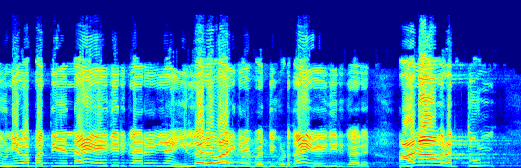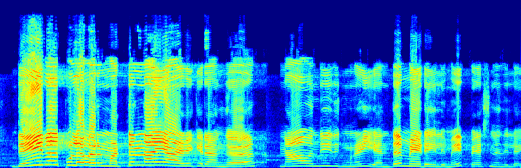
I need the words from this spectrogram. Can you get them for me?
துணிவை பற்றியும் தான் எழுதியிருக்காரு ஏன் இல்லற வாழ்க்கையை பற்றி கூட தான் எழுதியிருக்காரு. ஆனால் அவரை துன் தெய்வ புலவர் மட்டும்தான் ஏன் அழைக்கிறாங்க. நான் வந்து இதுக்கு முன்னாடி எந்த மேடையிலுமே பேசினதில்லை.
